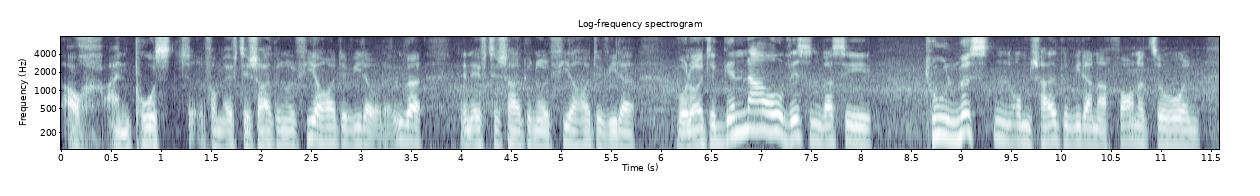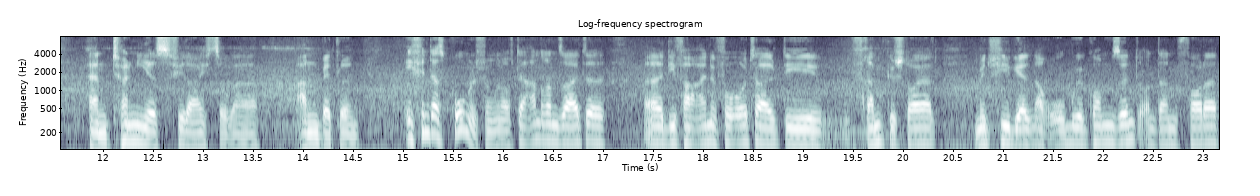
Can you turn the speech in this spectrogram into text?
Auch ein Post vom FC Schalke 04 heute wieder oder über den FC Schalke 04 heute wieder, wo Leute genau wissen, was sie tun müssten, um Schalke wieder nach vorne zu holen. Herrn Tönnies vielleicht sogar anbetteln. Ich finde das komisch, wenn man auf der anderen Seite äh, die Vereine verurteilt, die fremdgesteuert mit viel Geld nach oben gekommen sind und dann fordert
